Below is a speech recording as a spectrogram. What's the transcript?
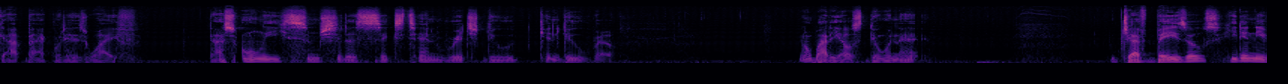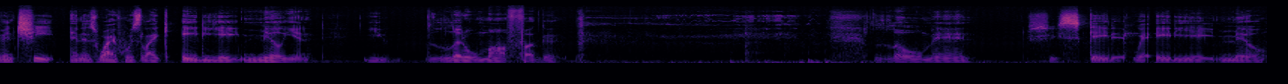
got back with his wife. That's only some shit a six ten rich dude can do, bro. Nobody else doing that. Jeff Bezos, he didn't even cheat, and his wife was like 88 million. You little motherfucker. Low man. She skated with 88 mil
